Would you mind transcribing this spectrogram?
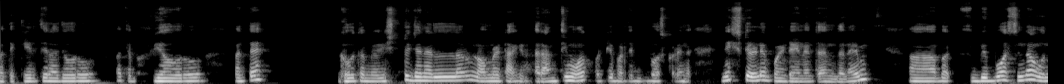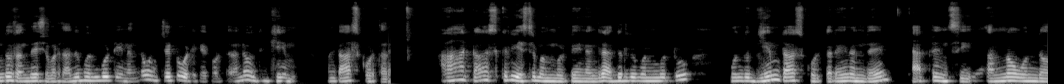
ಮತ್ತೆ ಕೀರ್ತಿರಾಜ್ ಅವರು, ಮತ್ತೆ ಭವ್ಯ ಅವರು, ಮತ್ತೆ ಗೌತಮ್ ಅವರು. ಇಷ್ಟು ಜನ ಎಲ್ಲರೂ ನಾಮಿನೇಟ್ ಆಗಿರ್ತಾರೆ, ಅಂತಿಮವಾಗಿ ಪಟ್ಟಿ ಬರ್ತದೆ ಬಿಗ್ ಬಾಸ್ ಕಡೆಯಿಂದ. ನೆಕ್ಸ್ಟ್ ಎರಡನೇ ಪಾಯಿಂಟ್ ಏನಂತ ಅಂದ್ರೆ ಬಟ್ ಬಿಗ್ ಬಾಸ್ ಇಂದ ಒಂದು ಸಂದೇಶ ಬರುತ್ತೆ. ಅದು ಬಂದ್ಬಿಟ್ಟು ಏನಂದ್ರೆ, ಒಂದು ಚಟುವಟಿಕೆ ಕೊಡ್ತಾರೆ, ಅಂದ್ರೆ ಒಂದು ಗೇಮ್ ಒಂದು ಟಾಸ್ಕ್ ಕೊಡ್ತಾರೆ. ಆ ಟಾಸ್ಕ್ ಅಲ್ಲಿ ಹೆಸರು ಬಂದ್ಬಿಟ್ಟು ಏನಂದ್ರೆ, ಅದ್ರದ್ದು ಬಂದ್ಬಿಟ್ಟು ಒಂದು ಗೇಮ್ ಟಾಸ್ಕ್ ಕೊಡ್ತಾರೆ. ಏನಂದ್ರೆ ಕ್ಯಾಪ್ಟನ್ಸಿ ಅನ್ನೋ ಒಂದು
